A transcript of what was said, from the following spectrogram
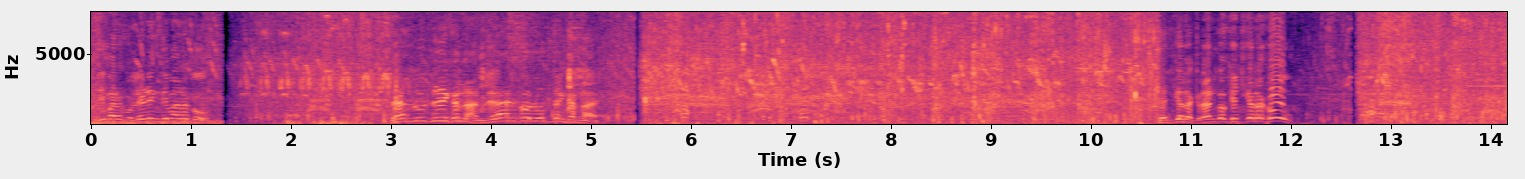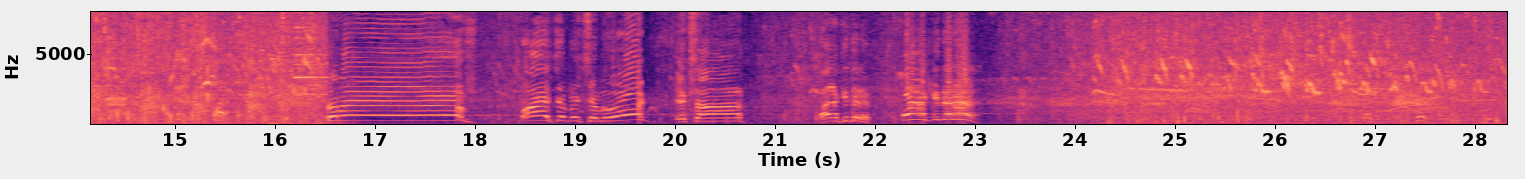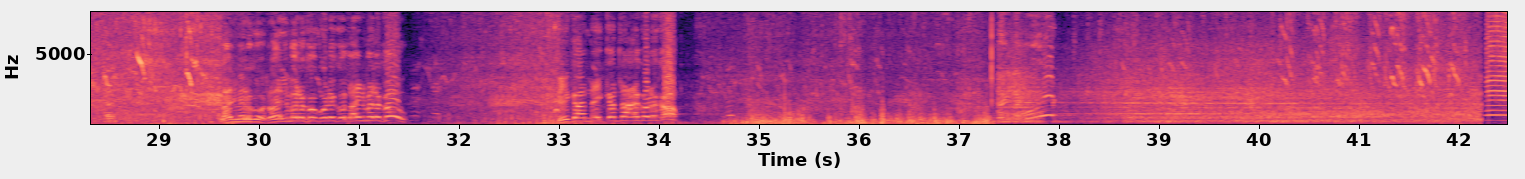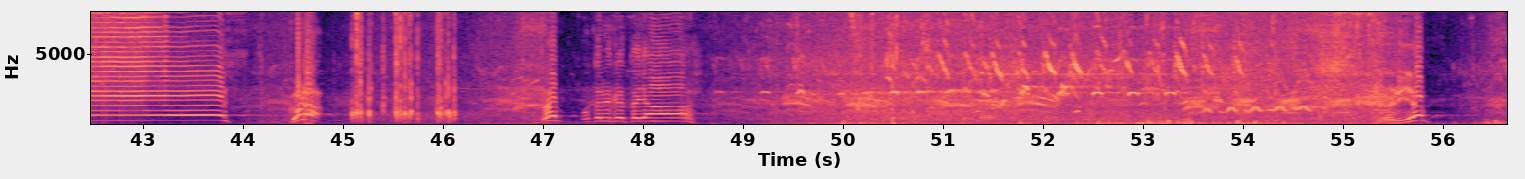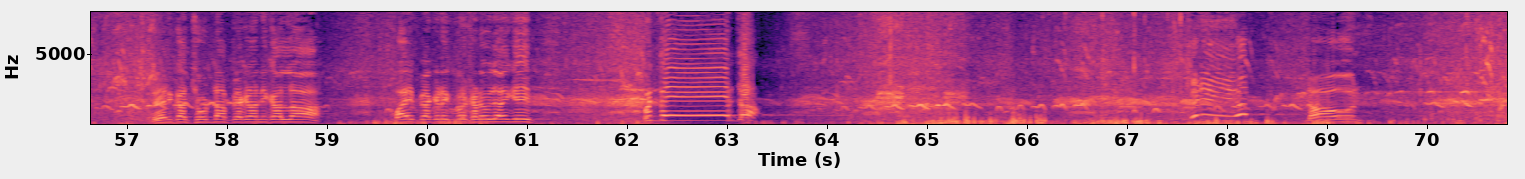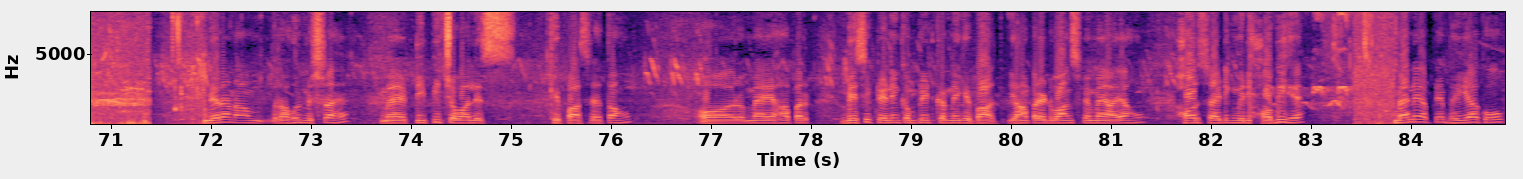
दिमा रखो लीडिंग दिमा रखो। लूज नहीं करना लैंड को लूज नहीं करना है। खींच के रख, रन को खींच के रखो। पाए से पीछे मुड़ एक साथ। पाया किधर है? पाया किधर है? लाइन में रखो, लाइन में रखो, घोड़े को, लाइन में रखो। बेकार नहीं करना है घोड़े को घोड़ा उतने के तैयार। रेडी अब ट्रेन का छोड़ना पैकड़ा निकालना। पाए पैकड़े पर खड़े हो जाएँगे। उधर जा। डाउन मेरा नाम राहुल मिश्रा है। मैं टीपी चवालीस के पास रहता हूँ। और मैं यहाँ पर बेसिक ट्रेनिंग कंप्लीट करने के बाद यहाँ पर एडवांस में मैं आया हूँ। हॉर्स राइडिंग मेरी हॉबी है। मैंने अपने भैया को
